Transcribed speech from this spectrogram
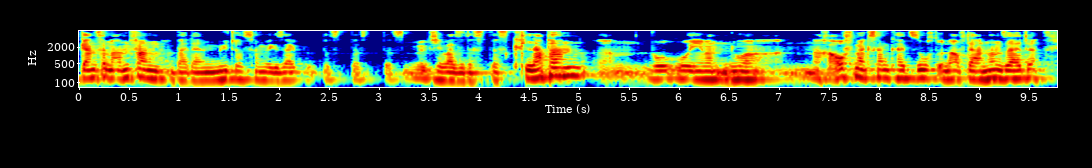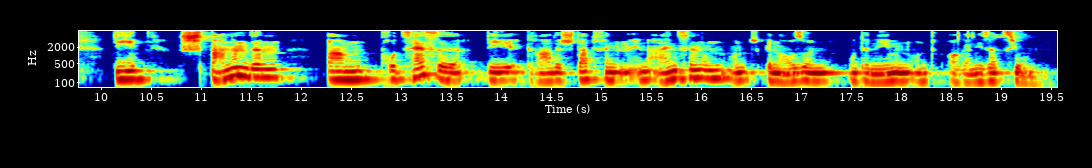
ganz am Anfang bei deinem Mythos haben wir gesagt, dass, dass, dass möglicherweise das, das Klappern, ähm, wo, wo jemand nur nach Aufmerksamkeit sucht und auf der anderen Seite die spannenden ähm, Prozesse, die gerade stattfinden in Einzelnen und genauso in Unternehmen und Organisationen.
